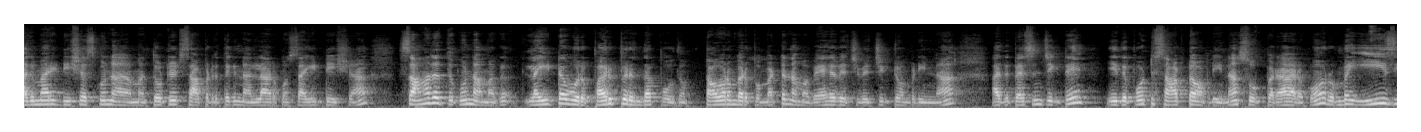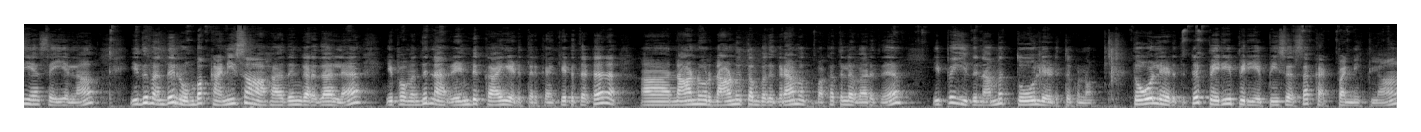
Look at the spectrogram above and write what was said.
அது மாதிரி டிஷ்ஷஸ்க்கும் நம்ம தொட்டுட்டு சாப்பிட்றதுக்கு நல்லா இருக்கும் சைட் டிஷ்ஷாக சாதத்துக்கும் நமக்கு லைட்டாக ஒரு பருப்பு இருந்தால் போதும். துவரம் பருப்பு மட்டும் நம்ம வேக வச்சு வச்சுக்கிட்டோம் அப்படின்னா அது பிசைஞ்சிக்கிட்டு இதை போட்டு சாப்பிட்டோம் அப்படின்னா சூப்பராக இருக்கும். ரொம்ப ஈஸியாக செய்யலாம். இது வந்து ரொம்ப கணிசம் ஆகாதுங்கிறதால இப்போ வந்து நான் ரெண்டு காய் எடுத்திருக்கேன். கிட்டத்தட்ட நானூறு நானூற்றம்பது கிராமுக்கு பக்கத்தில் வருது. இப்போ இது நம்ம தோல் எடுத்துக்கணும். தோல் எடுத்துட்டு பெரிய பெரிய பீசஸாக கட் பண்ணிக்கலாம்.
